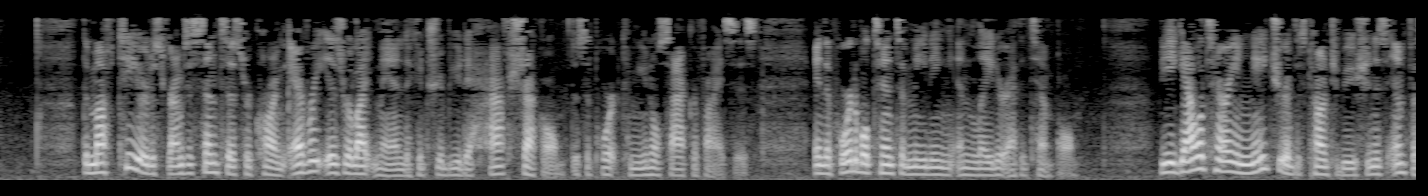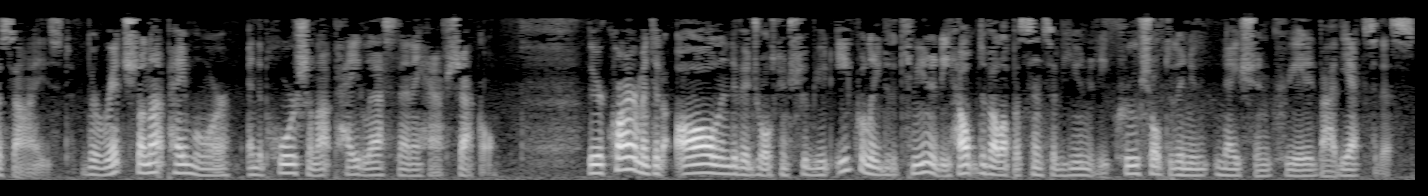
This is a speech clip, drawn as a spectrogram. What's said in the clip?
The Maftir describes a census requiring every Israelite man to contribute a half shekel to support communal sacrifices in the portable tent of meeting and later at the temple. The egalitarian nature of this contribution is emphasized. The rich shall not pay more, and the poor shall not pay less than a half shekel. The requirement that all individuals contribute equally to the community helped develop a sense of unity crucial to the new nation created by the Exodus.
